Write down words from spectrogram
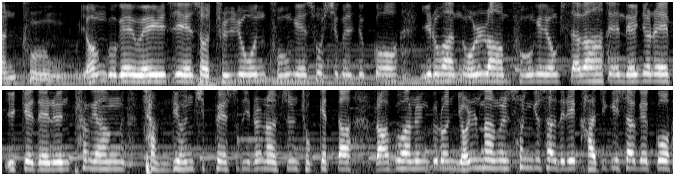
난 부흥, 영국의 웨일즈에서 들려온 부흥의 소식을 듣고 이러한 놀라운 부흥의 역사가 이제 내년에 있게 되는 평양 장대현 집회에서도 일어났으면 좋겠다라고 하는 그런 열망을 선교사들이 가지기 시작했고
